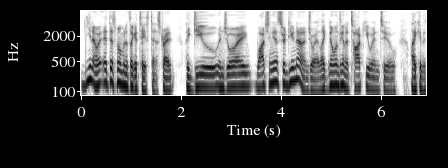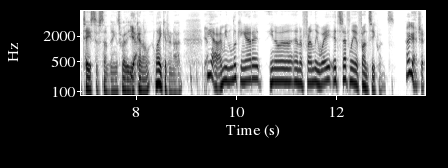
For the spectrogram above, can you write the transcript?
you know, at this moment, it's like a taste test, right? Like, do you enjoy watching this or do you not enjoy it? Like, no one's going to talk you into liking the taste of something. It's whether you Yeah. kind of like it or not. But yeah, I mean, looking at it, you know, in a, in a friendly way, it's definitely a fun sequence. I gotcha.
